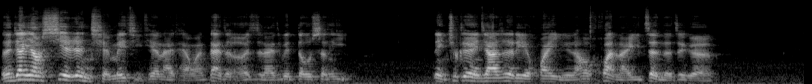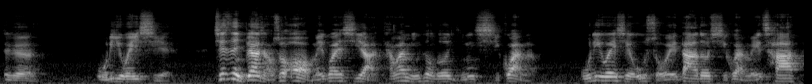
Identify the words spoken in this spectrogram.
人家要卸任前没几天来台湾，带着儿子来这边兜生意。那你去跟人家热烈欢迎，然后换来一阵的这个这个武力威胁。其实你不要讲说哦，没关系啊，台湾民众都已经习惯了，武力威胁无所谓，大家都习惯，没差。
